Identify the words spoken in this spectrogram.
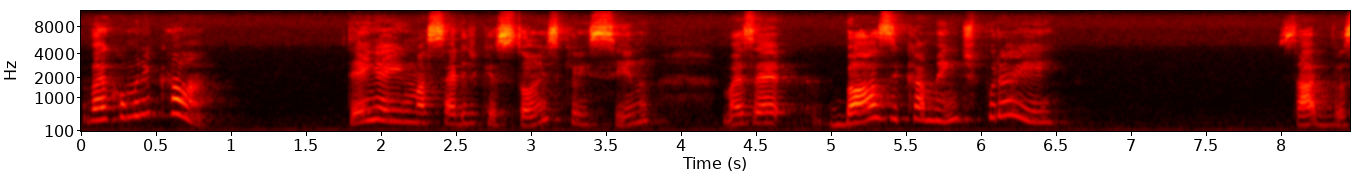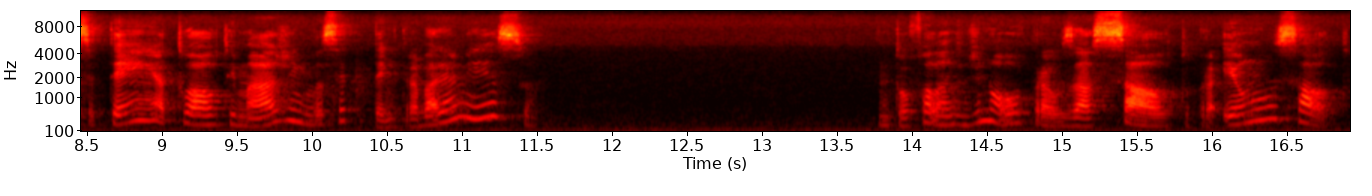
vai comunicar. Tem aí uma série de questões que eu ensino, mas é basicamente por aí. Sabe, você tem a tua autoimagem, você tem que trabalhar nisso. Não estou falando de novo para usar salto, pra... eu não uso salto.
